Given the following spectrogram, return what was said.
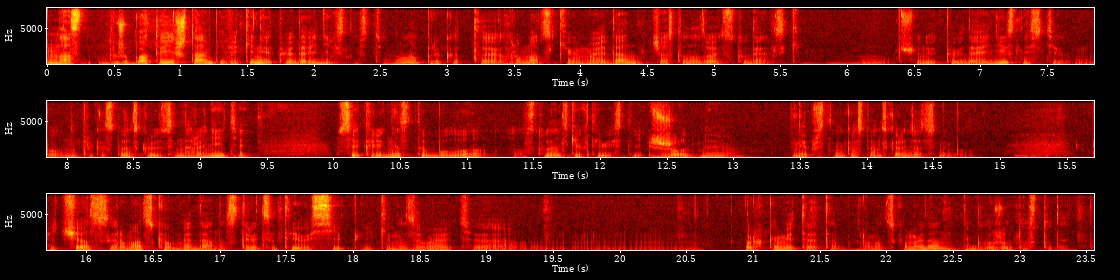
У нас дуже багато є штампів, які не відповідають дійсності. Ну, наприклад, е, громадський майдан часто називають студентським. Ну, Що не відповідає дійсності, бо, наприклад, студентська революція на граніті, все керівництво було студентських активістів. Жодної не представника студентської організації не було. Під час громадського майдану з 30 осіб, які називають е, оргкомітетом громадського майдану, не було жодного студента.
